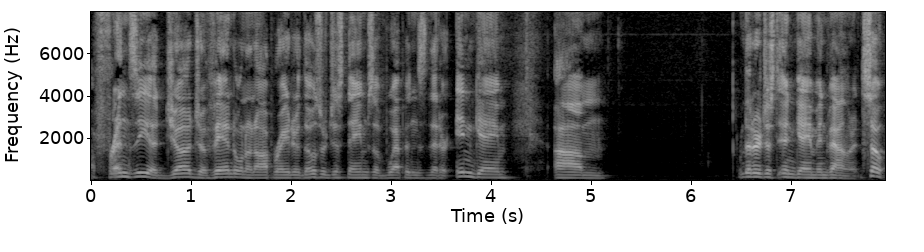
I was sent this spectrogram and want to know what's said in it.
a frenzy, a judge, a vandal, and an operator. Those are just names of weapons that are in game, um, that are just in game in Valorant. So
